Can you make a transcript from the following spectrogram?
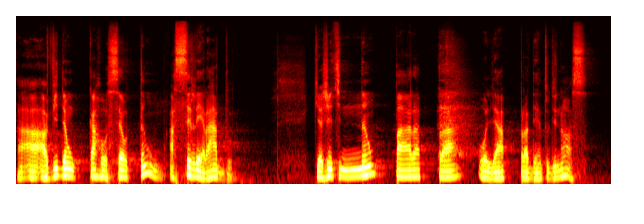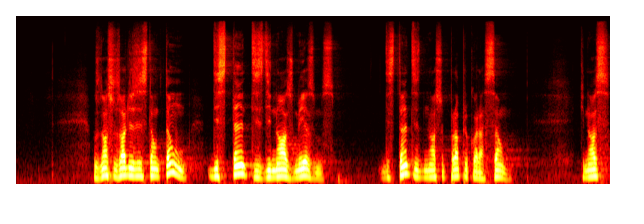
A, a, vida é um carrossel tão acelerado que a gente não para para olhar para dentro de nós. Os nossos olhos estão tão distantes de nós mesmos, distantes do nosso próprio coração, que nós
